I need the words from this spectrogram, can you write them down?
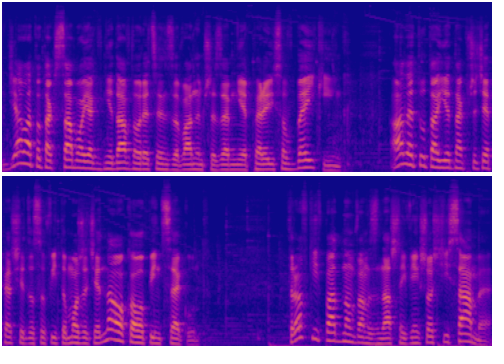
Działa to tak samo jak w niedawno recenzowanym przeze mnie Perils of Baking, ale tutaj jednak przyczepiać się do sufitu możecie na około 5 sekund. Trofki wpadną wam w znacznej większości same,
